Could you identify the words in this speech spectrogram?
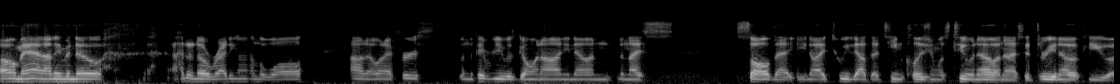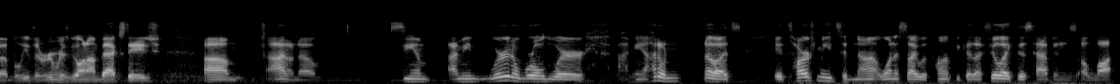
Oh man, I don't even know. I don't know. Writing on the wall. I don't know. When I first when the pay per view was going on, you know, and then I saw that, you know, I tweeted out that Team Collision was two and zero, and then I said three and zero if you uh, believe the rumors going on backstage. Um, I don't know. CM. I mean, we're in a world where, I mean, I don't know. It's it's hard for me to not want to side with Punk because I feel like this happens a lot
